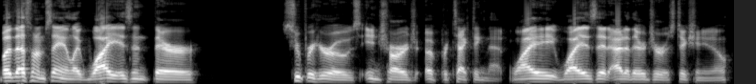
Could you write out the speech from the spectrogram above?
but that's what I'm saying, like why isn't there superheroes in charge of protecting that? Why why is it out of their jurisdiction, you know?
